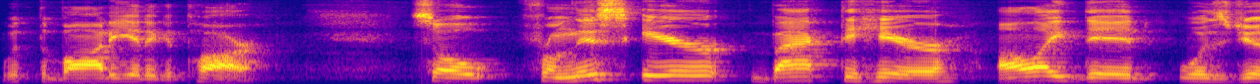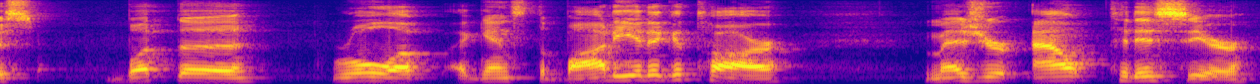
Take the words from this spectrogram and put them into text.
with the body of the guitar. So from this ear back to here, all I did was just butt the roll up against the body of the guitar, measure out to this ear,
